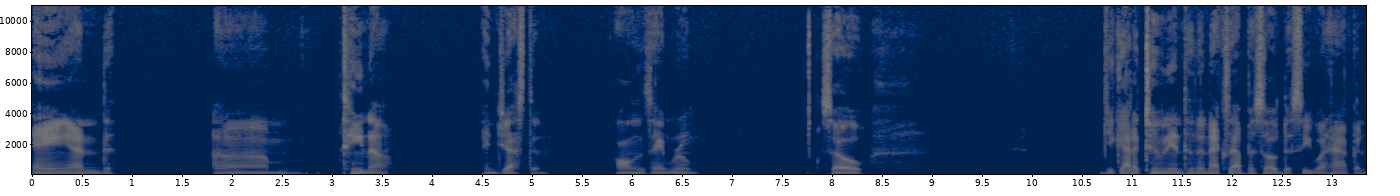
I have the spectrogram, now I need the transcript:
and um, Tina and Justin, all in the same room. So you got to tune into the next episode to see what happened.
